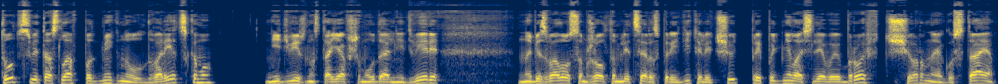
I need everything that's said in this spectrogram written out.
Тут Святослав подмигнул дворецкому, недвижно стоявшему у дальней двери. На безволосом желтом лице распорядителя чуть приподнялась левая бровь, черная, густая.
